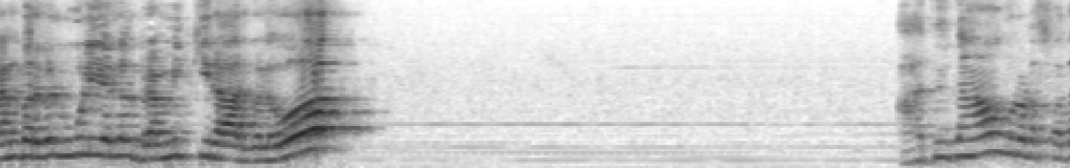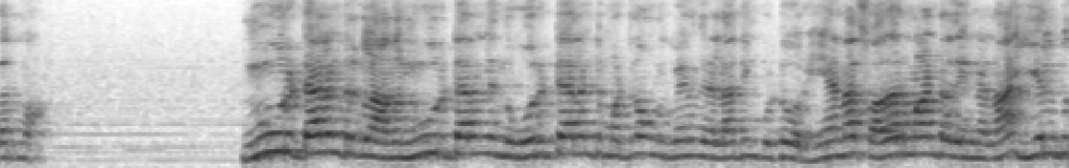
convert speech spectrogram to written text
நண்பர்கள் ஊழியர்கள் பிரமிக்கிறார்களோ? அதுதான் உங்களோட சுதர்மா நூறு டேலண்ட் இருக்கலாம். அந்த நூறு டேலண்ட் இந்த ஒரு டேலண்ட் மட்டும் தான் உங்களுக்கு வேணுங்கிற எல்லாத்தையும் கொண்டு வரும். ஏன்னா சுதர்மான்றது என்னன்னா இயல்பு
